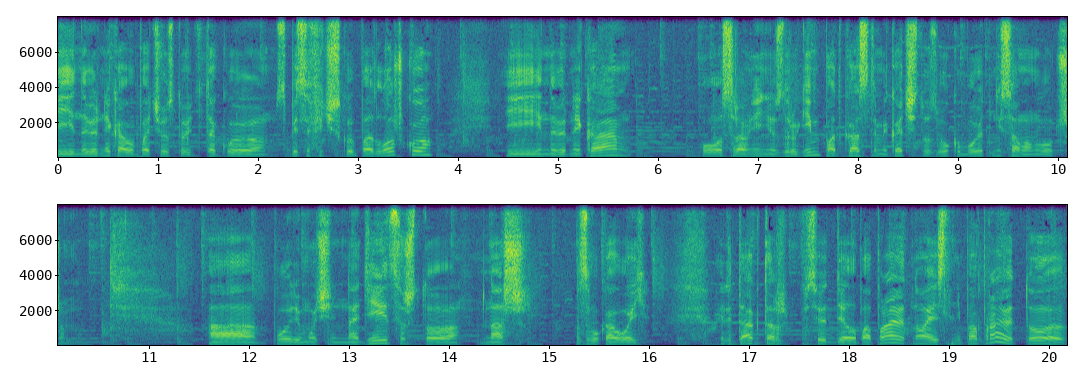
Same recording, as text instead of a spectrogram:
И наверняка вы почувствуете такую специфическую подложку. И наверняка по сравнению с другими подкастами качество звука будет не самым лучшим. А будем очень надеяться, что наш звуковой редактор все это дело поправит. Ну а если не поправит, то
